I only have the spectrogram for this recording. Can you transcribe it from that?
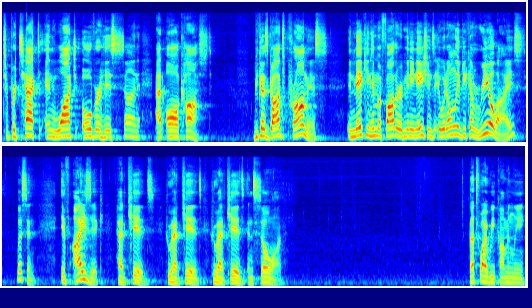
to protect and watch over his son at all cost. Because God's promise in making him a father of many nations, it would only become realized, listen, if Isaac had kids who had kids who had kids and so on. That's why we commonly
